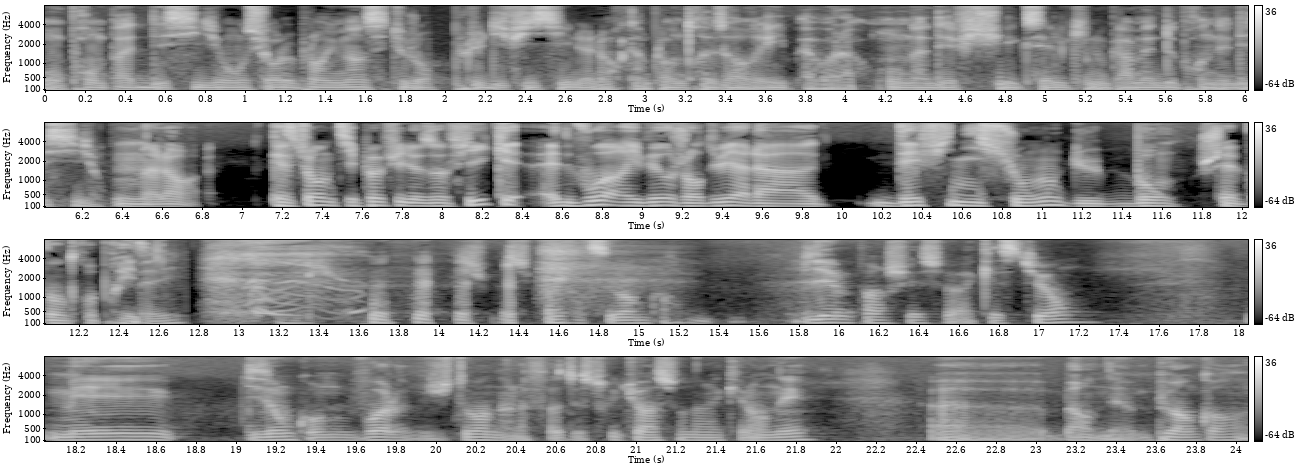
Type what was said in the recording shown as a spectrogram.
on, prend pas de décision sur le plan humain, c'est toujours plus difficile, alors qu'un plan de trésorerie, ben voilà, on a des fichiers Excel qui nous permettent de prendre des décisions. Hum, alors, question un petit peu philosophique, êtes-vous arrivé aujourd'hui à la définition du bon chef d'entreprise? Je me suis pas forcément encore bien penché sur la question, mais disons qu'on le voit justement dans la phase de structuration dans laquelle on est. Euh, ben on est un peu encore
